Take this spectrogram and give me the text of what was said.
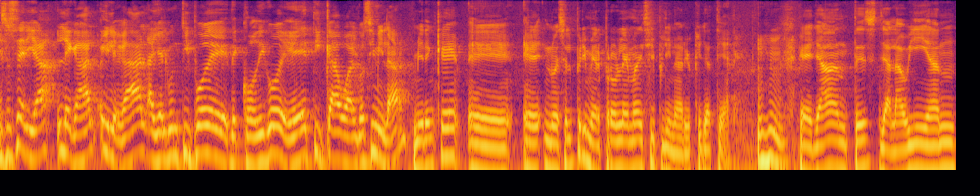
¿eso sería legal o ilegal? ¿Hay algún tipo de, de código de ética o algo similar? Miren que eh, eh, no es el primer problema disciplinario que ella tiene. Ella antes ya la habían,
